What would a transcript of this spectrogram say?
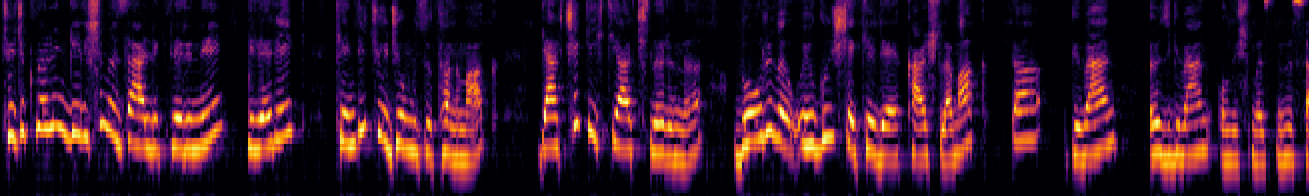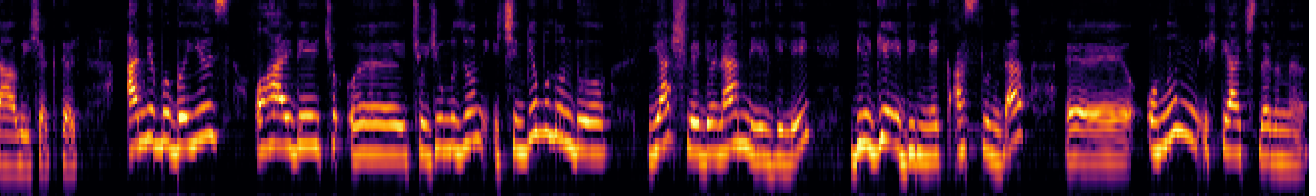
Çocukların gelişim özelliklerini bilerek kendi çocuğumuzu tanımak, gerçek ihtiyaçlarını doğru ve uygun şekilde karşılamak da güven, özgüven oluşmasını sağlayacaktır. Anne babayız. O halde e, çocuğumuzun içinde bulunduğu yaş ve dönemle ilgili bilgi edinmek aslında e, onun ihtiyaçlarını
